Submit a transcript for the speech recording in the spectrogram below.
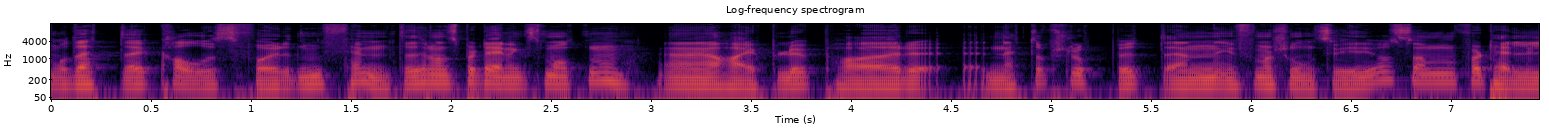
og dette kalles for den femte transporteringsmåten. Uh, Hyperloop har nettopp sluppet en informasjonsvideo som forteller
